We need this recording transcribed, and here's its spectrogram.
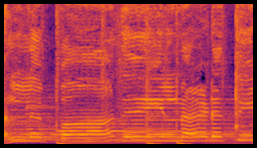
پہلتی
